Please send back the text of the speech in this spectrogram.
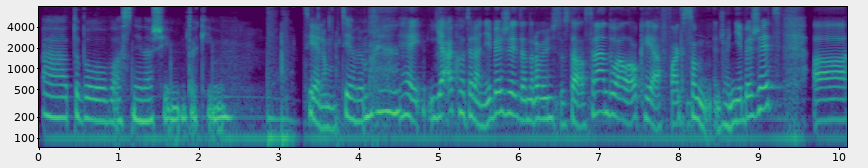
A to bolo vlastne našim takým Cieľom. Cieľom. Hej, ja ako teda nebežec, a robím si to stále srandu, ale ok, ja fakt som že nebežec. A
